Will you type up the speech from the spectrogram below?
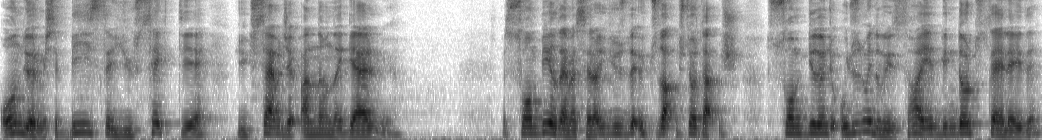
Onu diyorum işte bir hisse yüksek diye yükselmeyecek anlamına gelmiyor. Son bir yılda mesela %364 artmış. Son bir yıl önce ucuz muydu bu hisse? Hayır 1400 TL'ydi.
